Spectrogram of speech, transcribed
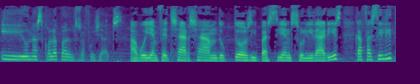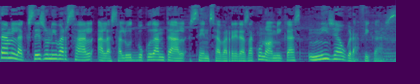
i una escola pels refugiats. Avui hem fet xarxa amb doctors i pacients solidaris que faciliten l'accés universal a la salut bucodental sense barreres econòmiques ni geogràfiques.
